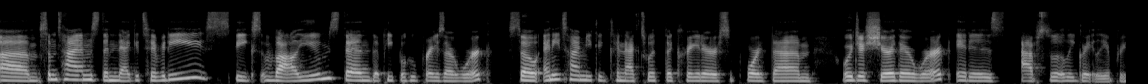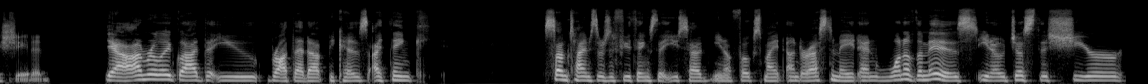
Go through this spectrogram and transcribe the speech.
um, sometimes the negativity speaks volumes than the people who praise our work. So anytime you can connect with the creator, support them, or just share their work, it is absolutely greatly appreciated. Yeah, I'm really glad that you brought that up because I think sometimes there's a few things that you said, you know, folks might underestimate. And one of them is, you know, just the sheer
